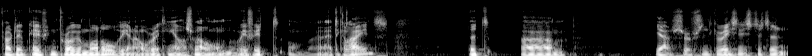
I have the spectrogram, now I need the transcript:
cloud application program model. We are now working as well on, with it on uh, at the clients, but um, yeah, service integration is just a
